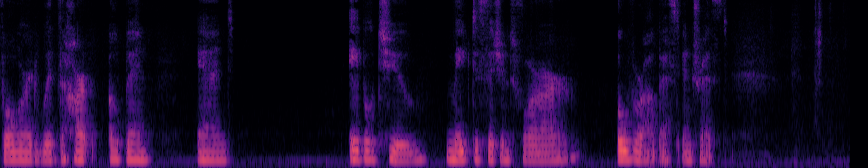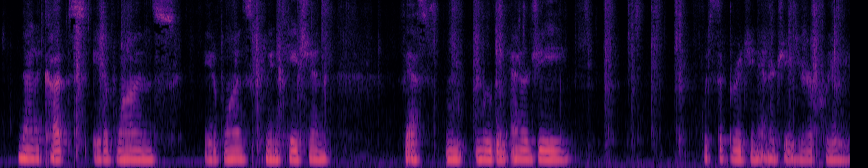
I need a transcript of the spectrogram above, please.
forward with the heart open and able to make decisions for our overall best interest. Nine of Cups, Eight of Wands, Eight of Wands, communication, fast moving energy. What's the bridging energy here, please?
